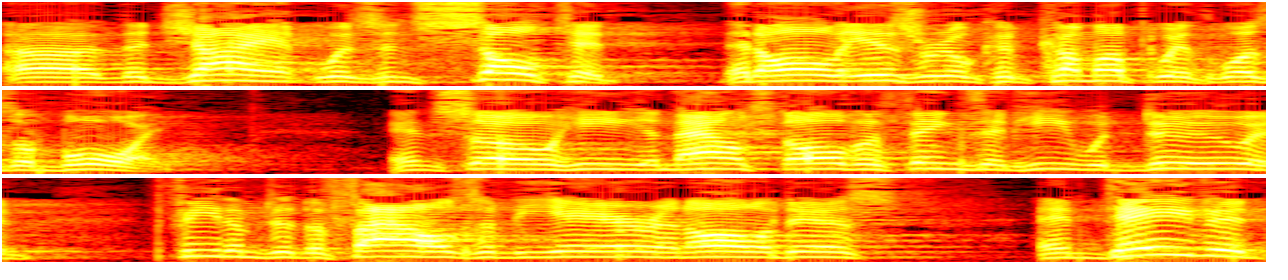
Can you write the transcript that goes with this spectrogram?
uh, the giant was insulted that all Israel could come up with was a boy. And so he announced all the things that he would do and feed them to the fowls of the air and all of this. And David,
